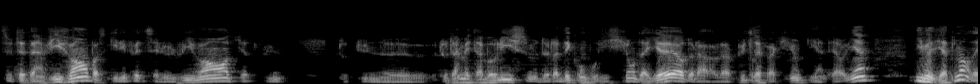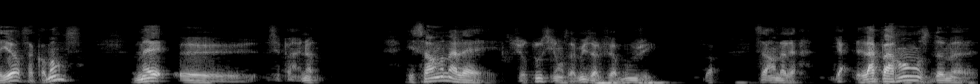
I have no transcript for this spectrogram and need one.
C'est peut-être un vivant, parce qu'il est fait de cellules vivantes, il y a euh, tout un métabolisme de la décomposition d'ailleurs, de la, putréfaction qui intervient, immédiatement d'ailleurs, ça commence, mais euh, c'est pas un homme. Et ça en a l'air, surtout si on s'amuse à le faire bouger. Ça en a l'air. L'apparence demeure,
